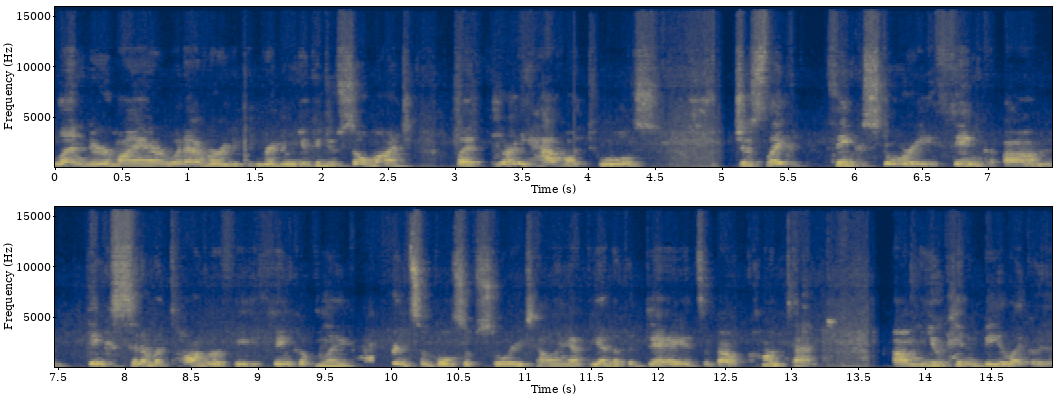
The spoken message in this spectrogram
blender maya or whatever you can rig them you can do so much but you already have all the tools. Just like think story think um think cinematography think of like principles of storytelling. At the end of the day it's about content um you can be like a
